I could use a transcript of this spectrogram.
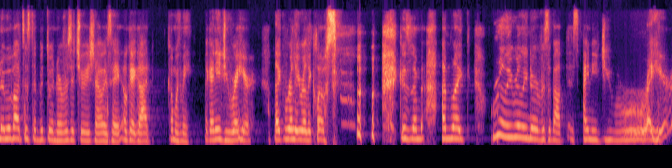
I'm about to step into a nervous situation, I always say, okay, God, come with me. Like I need you right here, like really, really close. Because I'm I'm like really, really nervous about this. I need you right here.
